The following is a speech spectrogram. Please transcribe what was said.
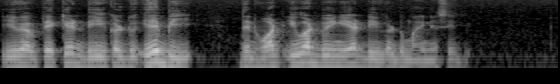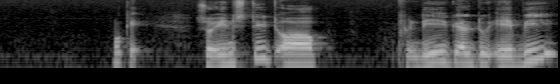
you have taken d equal to a b then what you are doing here d equal to minus a b. Okay. So, instead of d equal to a b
